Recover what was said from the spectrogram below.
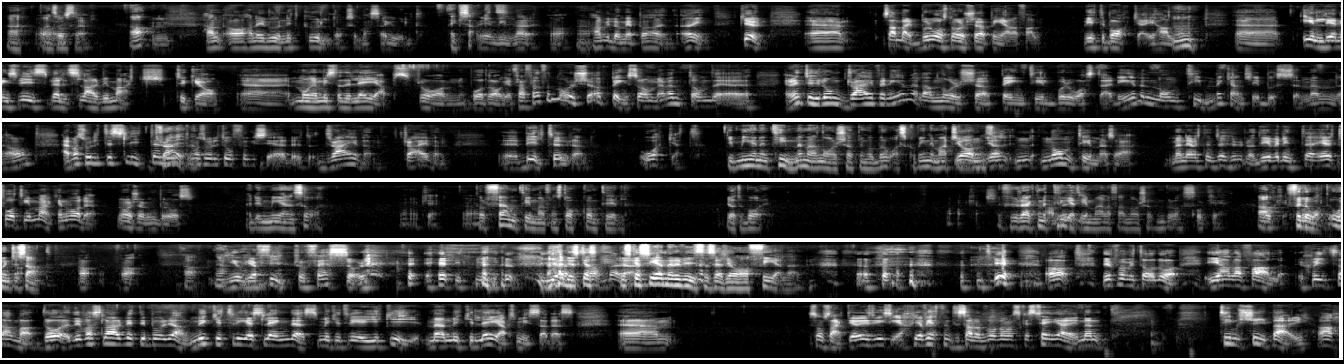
Ja, Ja, just det. Ja, Han, ja, han har ju vunnit guld också. Massa guld. exakt. Det är en vinnare. Ja. Han vill vara med på ön. ön. Kul. Eh, Sandberg, Borås-Norrköping i alla fall. Vi är tillbaka i halvan. Eh, inledningsvis väldigt slarvig match, tycker jag. Eh, många missade layups från båda lagen. Framförallt från Norrköping som, jag vet inte om det... Jag vet inte hur lång driven är mellan Norrköping till Borås där. Det är väl någon timme kanske i bussen, men ja. Man såg lite sliten ut Driven? och man såg lite ofokuserad ut. Driven. Driven. eh, bilturen, åket. Det är mer än en timme mellan Norrköping och Borås. Kom in i matchen. Ja, jag, någon timme sa jag. Men jag vet inte hur långt. Det är väl inte, är det två timmar? Kan det vara det? Norrköping-Borås? Nej, det är mer än så. Ja, Okej. Det Ja, tar fem timmar från Stockholm till Göteborg. ja, kanske. Vi får räkna med Ja, tre men- timmar i alla fall, Norrköping-Borås. Okej. Ja, okej, förlåt, okej. ointressant. Ja, ja. Ja, ja. Geografiprofessor. Eritmeus Ja, du, ska, du ska se när det visar sig att jag har fel här. det, ja, det får vi ta då. I alla fall, skitsamma. Då, det var slarvigt i början. Mycket treor slängdes, mycket treor gick i, men mycket layups missades. Ehm, som sagt, jag, jag, vet inte samma, vad, vad man ska säga, men Tim Kyberg, ah,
